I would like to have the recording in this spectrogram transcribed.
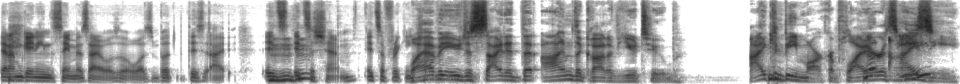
That I'm gaining the same as I was, was but this I it's it's a sham. It's a freaking. Why sham. haven't you decided that I'm the god of YouTube? I can be Markiplier. It's I. easy.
